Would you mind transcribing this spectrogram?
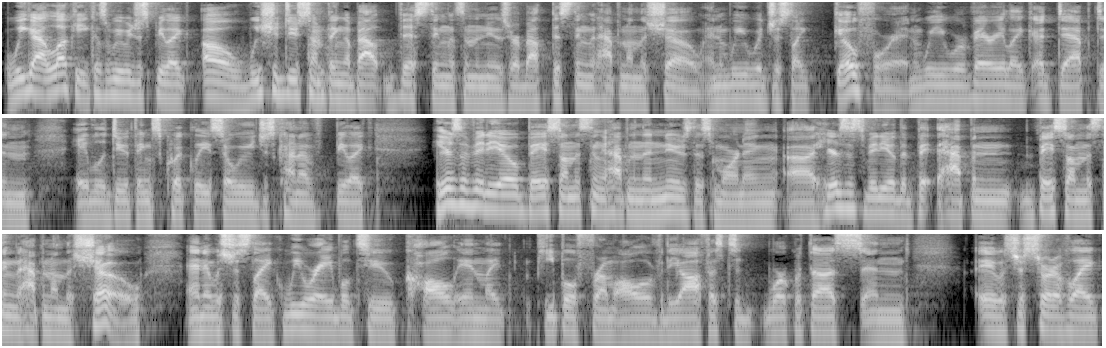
we got lucky because we would just be like, oh, we should do something about this thing that's in the news or about this thing that happened on the show. And we would just like go for it. And we were very like adept and able to do things quickly. So we would just kind of be like, here's a video based on this thing that happened in the news this morning. Uh, here's this video that happened based on this thing that happened on the show. And it was just like we were able to call in like people from all over the office to work with us. And it was just sort of like,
